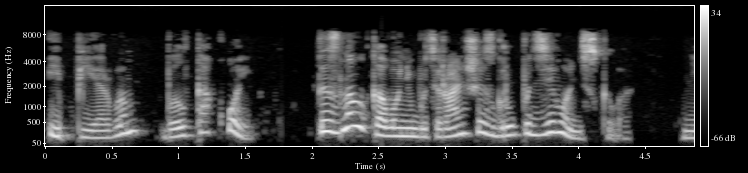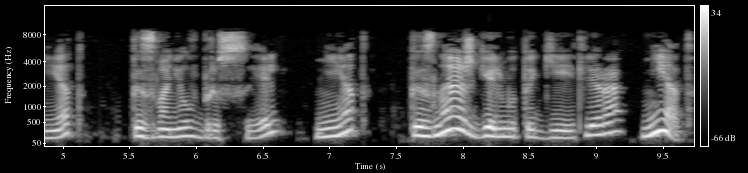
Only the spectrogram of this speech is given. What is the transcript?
И первым был такой. Ты знал кого-нибудь раньше из группы Дзивоньского? Нет. Ты звонил в Брюссель? Нет. Ты знаешь Гельмута Гейтлера? Нет.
